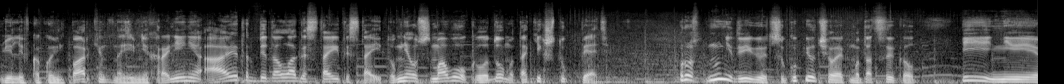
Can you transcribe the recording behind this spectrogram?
или в какой-нибудь паркинг на зимнее хранение, а этот бедолага стоит и стоит. У меня у самого около дома таких штук 5. Просто, ну, не двигаются. Купил человек мотоцикл и не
